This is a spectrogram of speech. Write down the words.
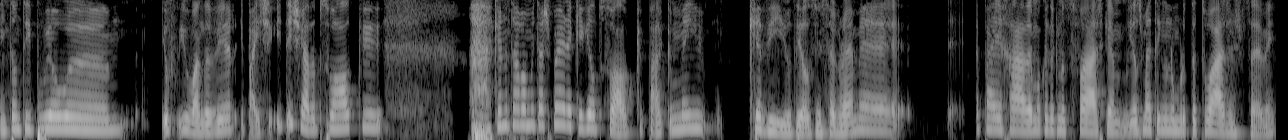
então, tipo, eu, uh, eu, eu ando a ver e, pá, e, e tem chegado pessoal que, que eu não estava muito à espera. Que aquele pessoal que, pá, que meio que a bio deles no Instagram é, é, pá, é errado, é uma coisa que não se faz. Que é, eles metem o um número de tatuagens, percebem?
